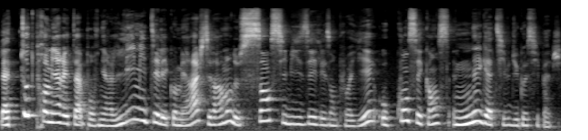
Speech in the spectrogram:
La toute première étape pour venir limiter les commérages, c'est vraiment de sensibiliser les employés aux conséquences négatives du gossipage.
